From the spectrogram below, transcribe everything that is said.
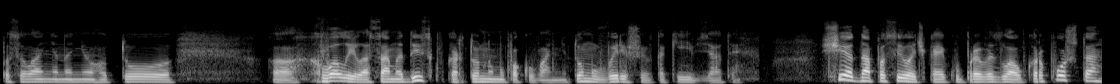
посилання на нього, то хвалила саме диск в картонному пакуванні, тому вирішив такий взяти. Ще одна посилочка, яку привезла Укрпошта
